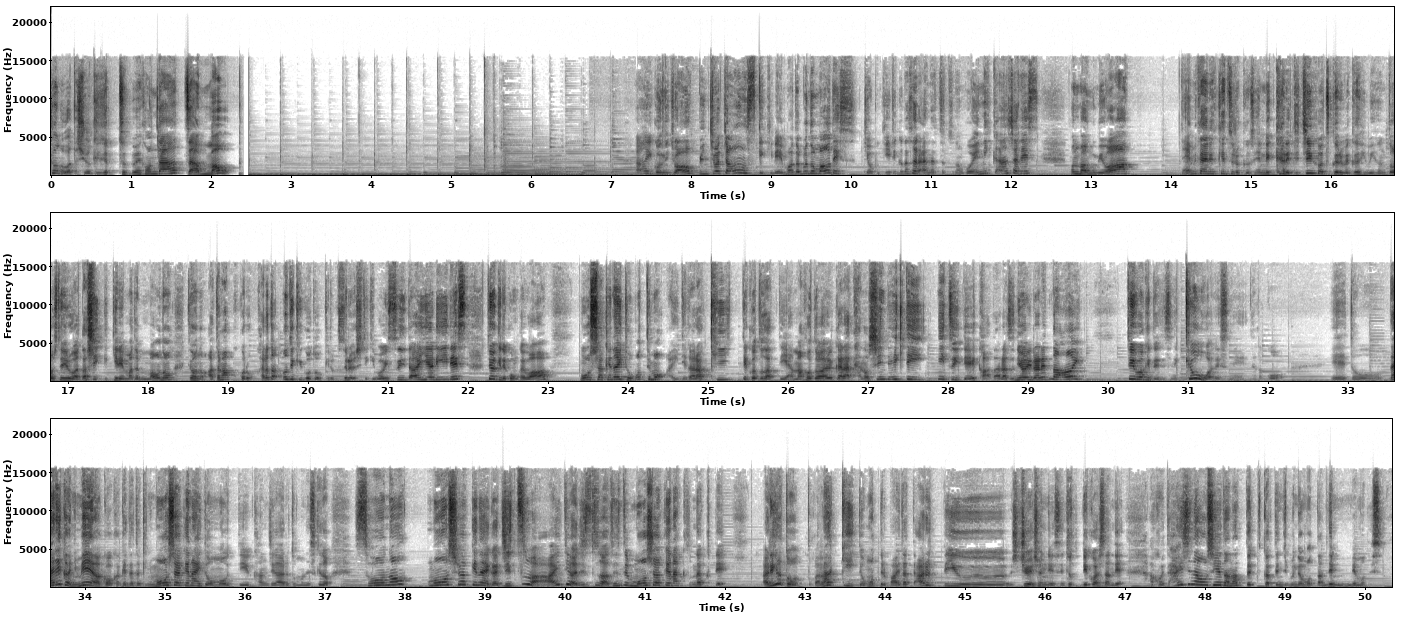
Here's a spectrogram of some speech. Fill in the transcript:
今日の私をギュッと詰め込んだザ・マオはい、こんにちは。ピンチはチャンス。激励マダムのマオです。今日も聞いてくださるあなたとのご縁に感謝です。この番組は、悩み解決結力戦略から自チーフを作るべく日々奮闘している私、激励マダムマオの今日の頭、心、体の出来事を記録する指摘ボイスダイアリーです。というわけで今回は、申し訳ないと思っても相手がラッキーってことだって山ほどあるから楽しんで生きていいについて語らずにはいられない。というわけでですね、今日はですね、なんかこう、えっ、と、誰かに迷惑をかけた時に申し訳ないと思うっていう感じがあると思うんですけど、その申し訳ないが、実は、相手は実は全然申し訳なくなくて、ありがとうとかラッキーって思ってる場合だってあるっていうシチュエーションにですね、ちょっと出くわしたんで、あ、これ大事な教えだなって勝手に自分で思ったんで、メモです。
